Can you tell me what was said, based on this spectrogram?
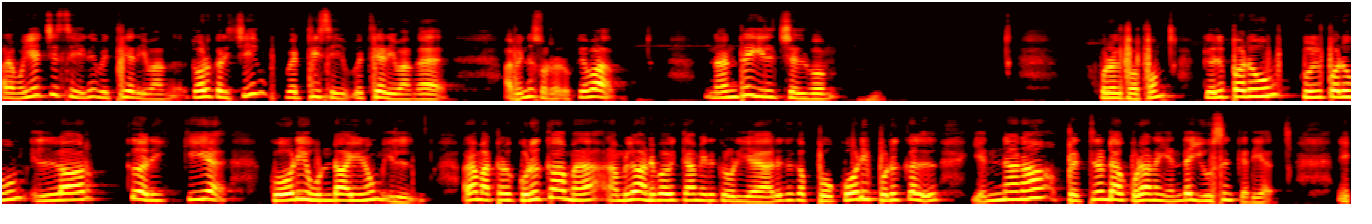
அதை முயற்சி செய்து வெற்றி அடைவாங்க. தோற்கடித்து வெற்றி செய் வெற்றி அடைவாங்க. அப்படின்னு சொல்கிறார் ஓகேவா நன்றியில் செல்வம். குரல் பார்ப்போம். கெடுப்படவும் துள்படவும் எல்லாருக்கு அடுக்கிய கோடி உண்டாயினும் இல். ஆனால் மற்றவர்கள் கொடுக்காம நம்மளும் அனுபவிக்காமல் இருக்கிறோடைய அருகுக போ கோடி பொருட்கள் என்னன்னா பெற்றிருந்தா கூட ஆனால் எந்த யூஸும் கிடையாது. நீ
